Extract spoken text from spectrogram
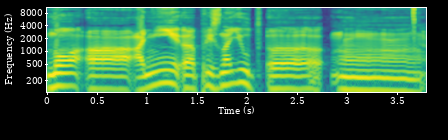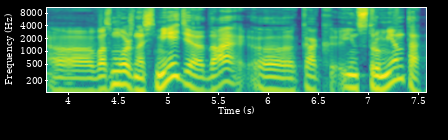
Но э, они э, признают э, э, возможность медиа, да, э, как инструмента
